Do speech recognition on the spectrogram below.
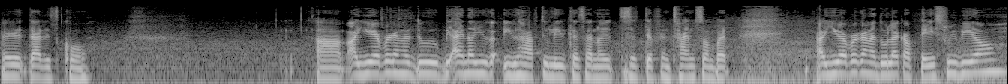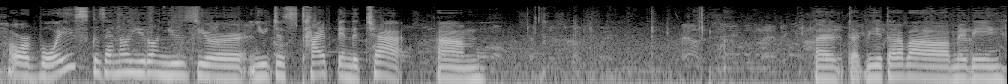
That is cool. Um, are you ever gonna do? I know you you have to leave because I know it's a different time zone, but are you ever gonna do like a face reveal or voice? Because I know you don't use your you just type in the chat. Um, but have you thought about maybe?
